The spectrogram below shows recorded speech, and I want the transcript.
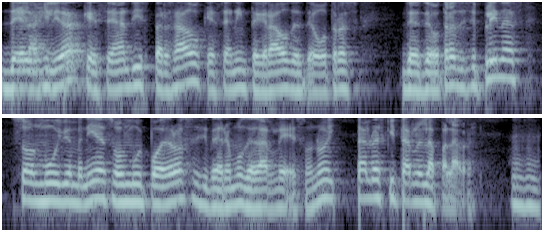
de la agilidad que se han dispersado, que se han integrado desde otras, desde otras disciplinas, son muy bienvenidas, son muy poderosas y veremos de darle eso, ¿no? Y tal vez quitarle la palabra. Ujú.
